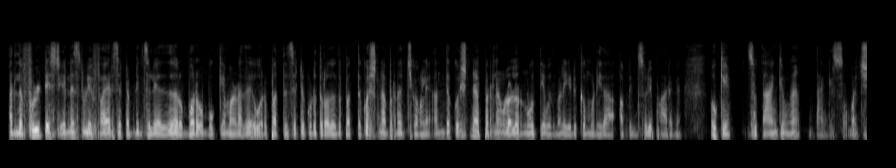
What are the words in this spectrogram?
அதில் full test NSW fire set அப்படின்னு சொல்லி அது ரொம்ப ரொம்ப முக்கியமானது. ஒரு பத்து செட்டு கொடுத்துரும். அதாவது பத்து கொஸ்டின் பேப்பர்னு வச்சுக்கோங்களேன். அந்த கொஸ்டின் பேப்பரில் உங்களால் ஒரு நூற்றி ஐம்பது மேலே எடுக்க முடியுதா அப்படின்னு சொல்லி பாருங்கள் ஓகே ஸோ தேங்க்யூங்க தேங்க்யூ ஸோ மச்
